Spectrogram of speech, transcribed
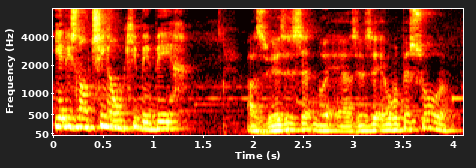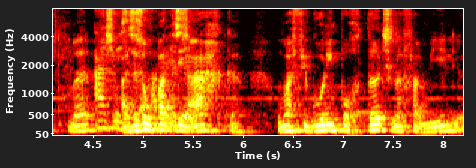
E eles não tinham o que beber. Às vezes, é, é, às vezes é uma pessoa, né? Às vezes, às vezes é um patriarca, pessoa. Uma figura importante na família,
